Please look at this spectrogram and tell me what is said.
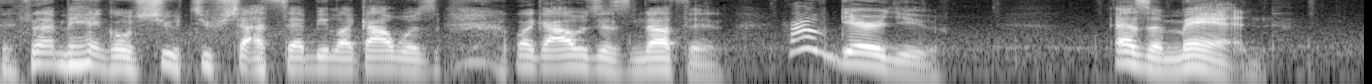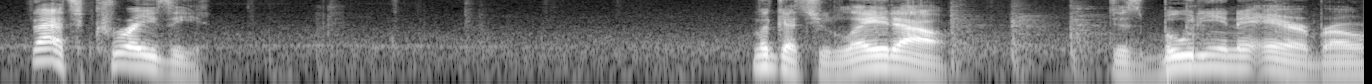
that man gonna shoot two shots at me like I was like I was just nothing. How dare you? As a man. That's crazy. Look at you laid out. Just booty in the air, bro.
